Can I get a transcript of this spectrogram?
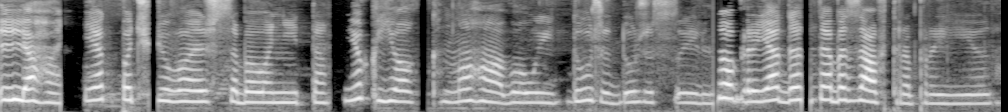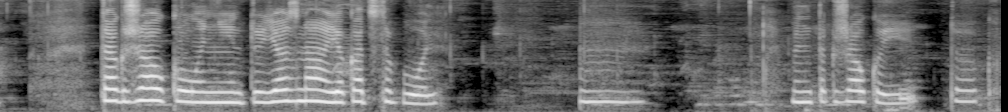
Лягай. Як почуваєш себе, Ланіта? Як як? Нога болить дуже-дуже сильно. Добре, я до тебе завтра приїду. Так жалко, Ланіту, я знаю, яка це боль. Мені так жалко її. Так.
